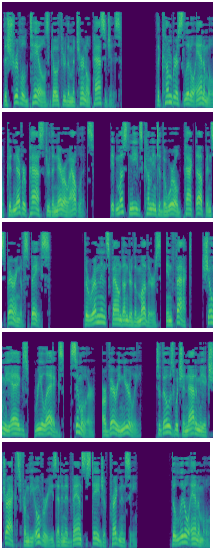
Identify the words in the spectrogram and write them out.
the shriveled tails go through the maternal passages? The cumbrous little animal could never pass through the narrow outlets. It must needs come into the world packed up and sparing of space. The remnants found under the mothers, in fact, show me eggs, real eggs, similar, are very nearly, to those which anatomy extracts from the ovaries at an advanced stage of pregnancy. The little animal,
